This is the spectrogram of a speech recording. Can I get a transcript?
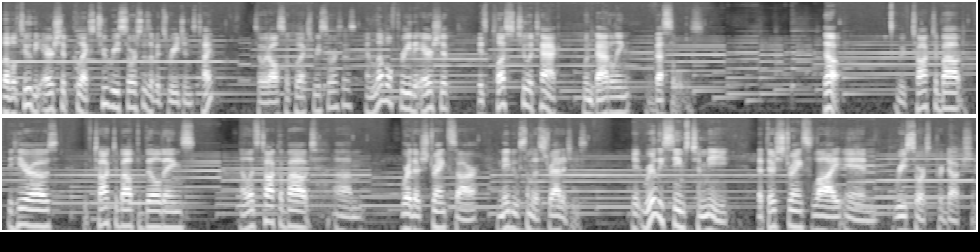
Level 2, the airship collects two resources of its region's type, so it also collects resources. And level 3, the airship is plus 2 attack when battling vessels. So, we've talked about the heroes, we've talked about the buildings. Now let's talk about um, where their strengths are, maybe with some of the strategies. It really seems to me that their strengths lie in resource production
